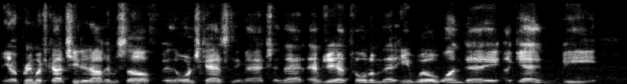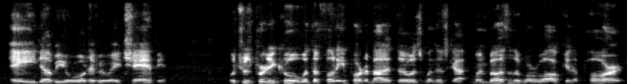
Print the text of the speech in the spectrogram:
you know, pretty much got cheated out himself in the Orange Cassidy match, and that MJF told him that he will one day again be AEW World Heavyweight Champion, which was pretty cool. What the funny part about it though is when there's got when both of them were walking apart,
